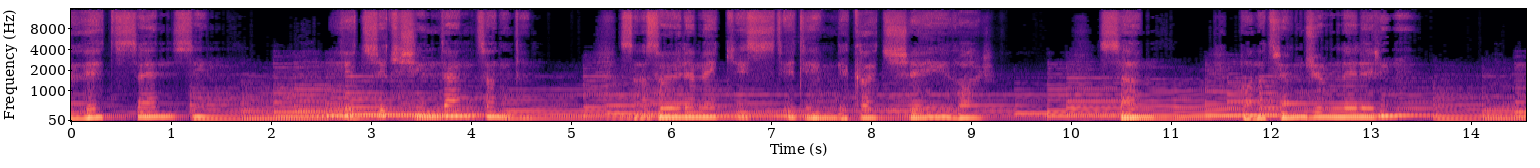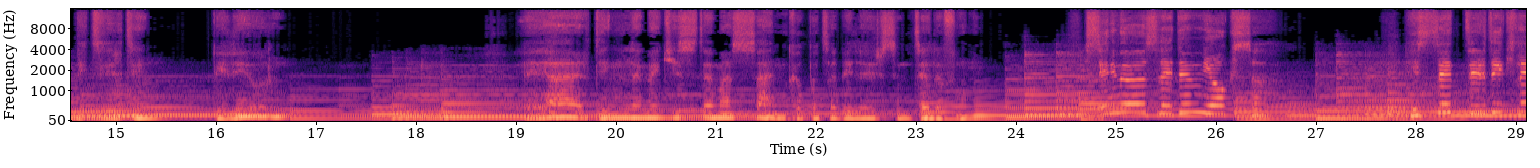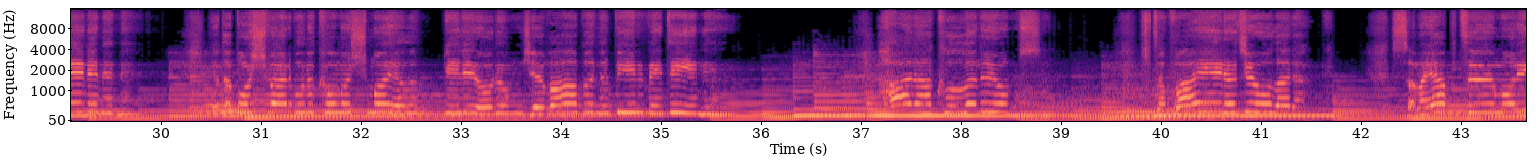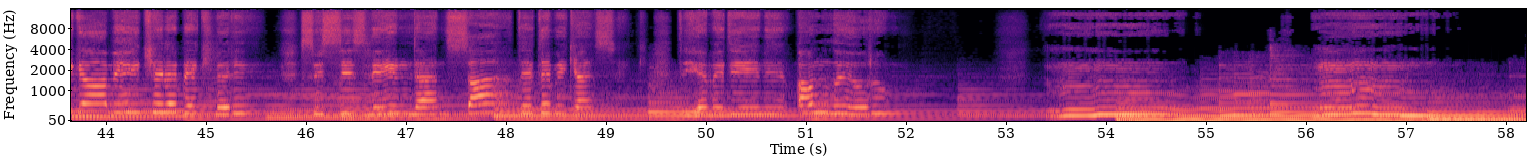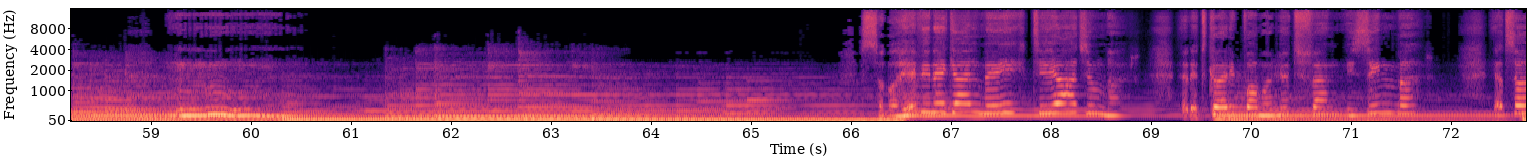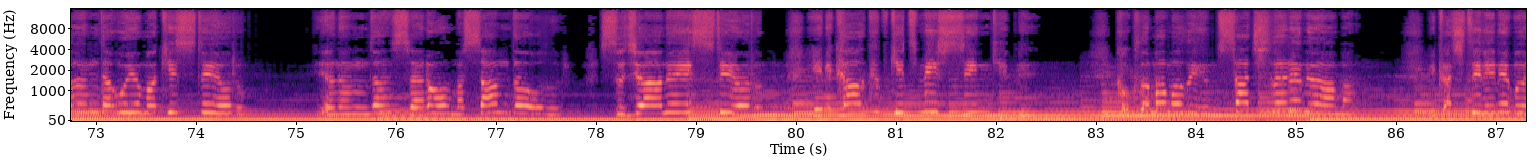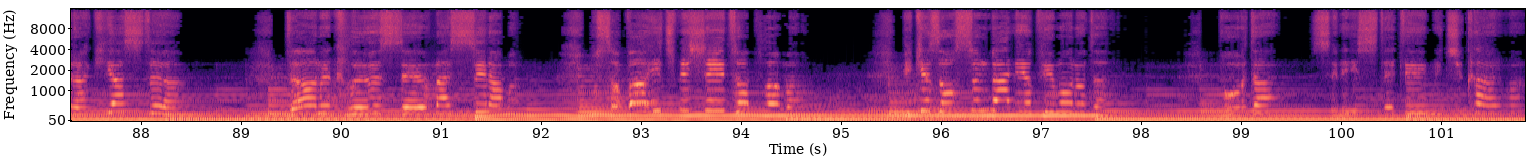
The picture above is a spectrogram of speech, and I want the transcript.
Evet sensin. Hiç çekişinden tanıdım. Sana söylemek istediğim birkaç şey var. Sen bana tüm cümlelerini bitirdin biliyorum. Eğer dinlemek istemezsen kapatabilirsin telefonu. Seni mi özledim yoksa Hissettirdiklerini Ya da boş ver bunu konuşmayalım. Biliyorum cevabını bilmediğini. Hala kullanıyor musun? Kitap ayracı olarak. Sana yaptığım origami kelebekleri Sessizliğinden sadede mi gelsek Diyemediğini anlıyorum Sabah evine gelmeye ihtiyacım var. Evet garip ama lütfen izin ver. Yatağımda uyumak istiyorum. Yanımda sen olmasan da olur. Sıcağını istiyorum. Yeni kalkıp gitmişsin gibi. Koklamamalıyım saçlarını ama. Birkaç dilini bırak yastığa Dağınıklığı sevmezsin ama. Bu sabah hiçbir şey toplama Bir kez olsun ben yapayım onu da Burada seni istediğimi çıkarma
